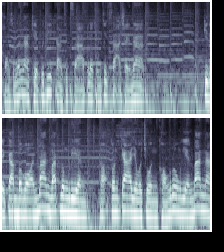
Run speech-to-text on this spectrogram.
ของสำนักงานเขตพื้นที่การศึกษาประถมศึกษาชัยนาทกิจกรรมบวรบ้านวัดโรงเรียนเพาะต้นกล้าเยาวชนของโรงเรียนบ้านนา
